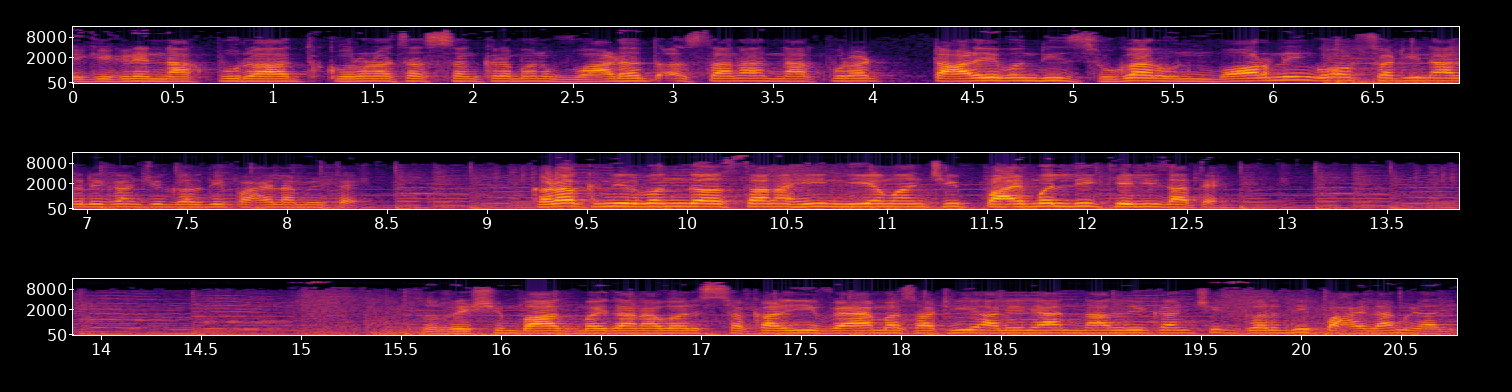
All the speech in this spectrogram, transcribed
एकीकडे नागपुरात कोरोनाचं संक्रमण वाढत असताना नागपुरात टाळेबंदी झुगारून मॉर्निंग वॉकसाठी नागरिकांची गर्दी पाहायला मिळते. कडक निर्बंध असतानाही नियमांची पायमल्ली केली जाते. रेशीमबाग मैदानावर सकाळी व्यायामासाठी आलेल्या नागरिकांची गर्दी पाहायला मिळाली.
